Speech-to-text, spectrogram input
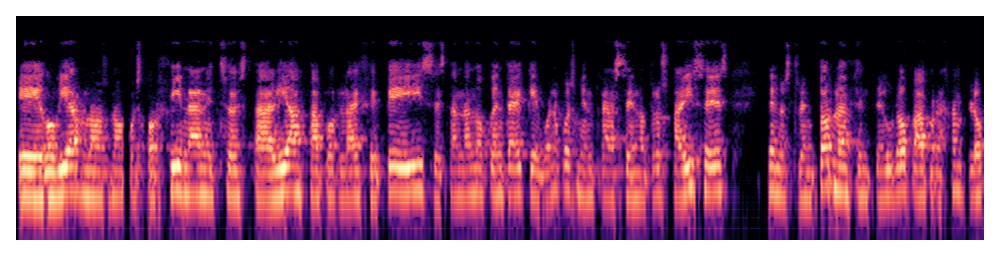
eh, gobiernos, ¿no? Pues por fin han hecho esta alianza por la FPI y se están dando cuenta de que, bueno, pues mientras en otros países de nuestro entorno, en Centro Europa, por ejemplo,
